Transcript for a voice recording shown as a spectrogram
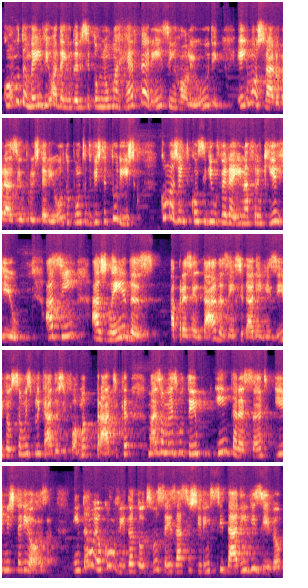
como também viu Adaildo, ele se tornou uma referência em Hollywood em mostrar o Brasil para o exterior do ponto de vista turístico, como a gente conseguiu ver aí na franquia Rio. Assim, as lendas apresentadas em Cidade Invisível são explicadas de forma prática, mas ao mesmo tempo interessante e misteriosa. Então eu convido a todos vocês a assistirem Cidade Invisível,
